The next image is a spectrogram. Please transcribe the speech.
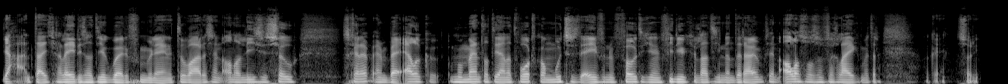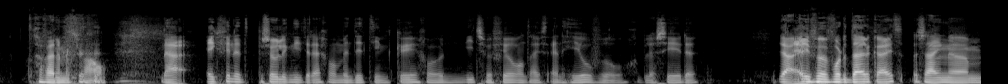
Ja, een tijdje geleden zat hij ook bij de Formule 1. En toen waren zijn analyses zo scherp. En bij elk moment dat hij aan het woord kwam, moesten ze even een fotootje en een videootje laten zien aan de ruimte. En alles was een vergelijking met... de- Oké, sorry. Ga verder met je verhaal. Nou, ik vind het persoonlijk niet terecht, want met dit team kun je gewoon niet zoveel. Want hij heeft en heel veel geblesseerden. Ja, En- even voor de duidelijkheid. Er zijn ehm,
